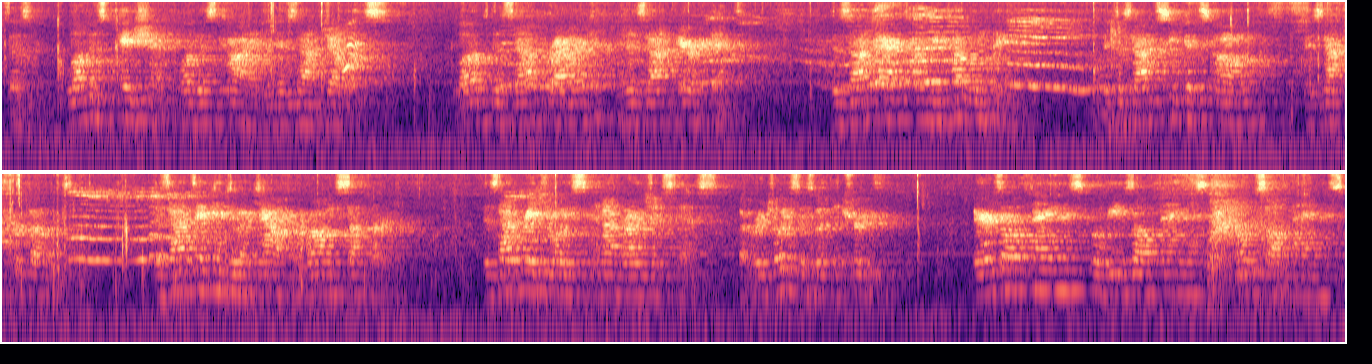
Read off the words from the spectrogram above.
It says, Love is patient, love is kind, it is not jealous. Love does not brag, it is not arrogant, does not act unbecomingly, it does not seek its own, is not provoked, does not take into account a wrong suffered, does not rejoice in unrighteousness, but rejoices with the truth, bears all things, believes all things, hopes all things,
